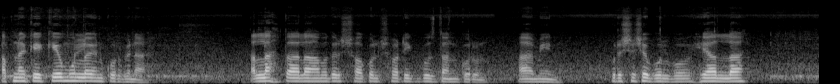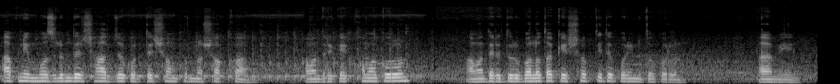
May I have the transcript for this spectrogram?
আপনাকে কেউ মূল্যায়ন করবে না। আল্লাহ তাআলা আমাদের সকল সঠিক বুঝদান করুন। আমিন। পরিশেষে বলব, হে আল্লাহ, আপনি মুসলিমদের সাহায্য করতে সম্পূর্ণ সক্ষম। আমাদেরকে ক্ষমা করুন। আমাদের দুর্বলতাকে শক্তিতে পরিণত করুন। আমিন।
